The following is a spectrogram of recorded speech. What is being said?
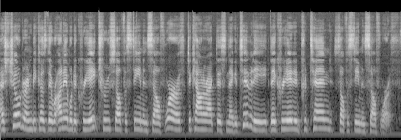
As children, because they were unable to create true self esteem and self worth to counteract this negativity, they created pretend self esteem and self worth.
